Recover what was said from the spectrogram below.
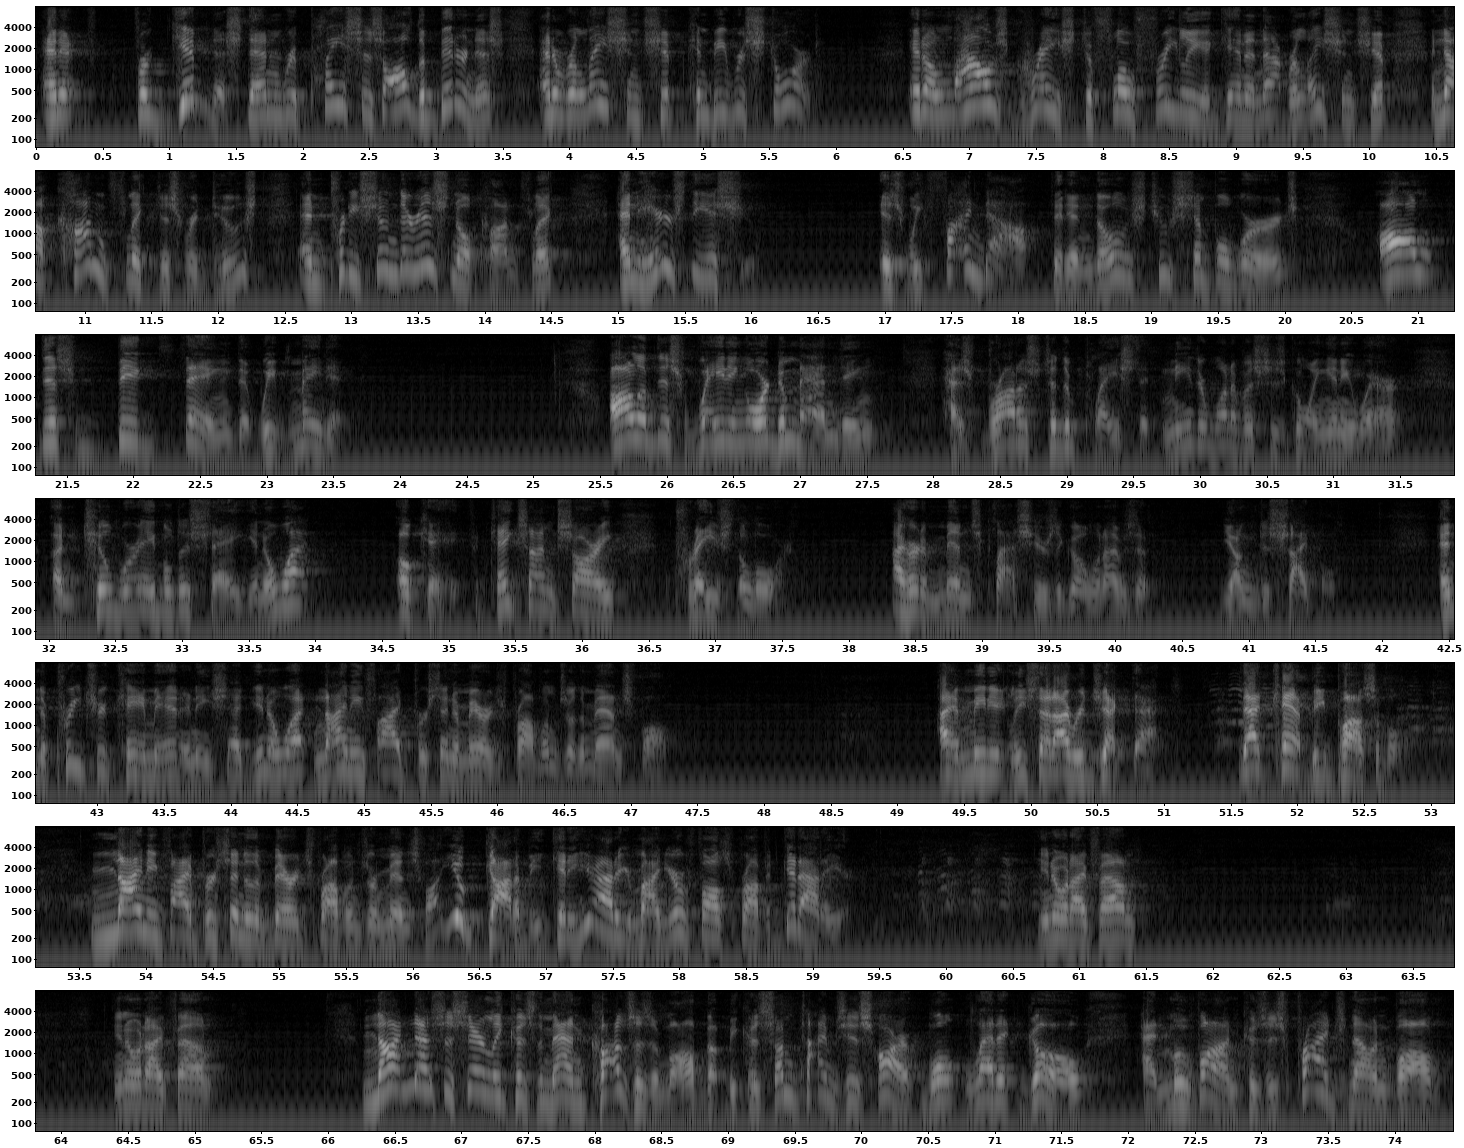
And it Forgiveness then replaces all the bitterness and a relationship can be restored. It allows grace to flow freely again in that relationship. And now conflict is reduced, and pretty soon there is no conflict. And here's the issue is we find out that in those two simple words, all this big thing that we've made it, all of this waiting or demanding has brought us to the place that neither one of us is going anywhere until we're able to say, you know what? Okay, if it takes I'm sorry, praise the Lord. I heard a men's class years ago when I was a young disciple. And the preacher came in and he said, you know what? 95% of marriage problems are the man's fault. I immediately said, I reject that. That can't be possible. 95% of the marriage problems are men's fault. You gotta be kidding. You're out of your mind. You're a false prophet. Get out of here. You know what I found? You know what I found? Not necessarily because the man causes them all, but because sometimes his heart won't let it go and move on because his pride's now involved.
